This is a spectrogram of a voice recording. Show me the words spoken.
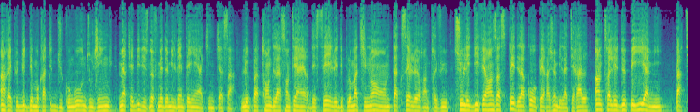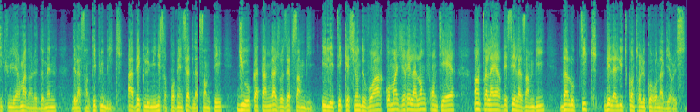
en République démocratique du Congo, Nzujing, mercredi 19 mai 2021 à Kinshasa. Le patron de la santé en RDC et le diplomate chinois ont axé leur entrevue sur les différents aspects de la coopération bilatérale entre les deux pays amis particulièrement dans le domaine de la santé publique, avec le ministre provincial de la Santé du Haut-Katanga, Joseph Sambi. Il était question de voir comment gérer la longue frontière entre la RDC et la Zambie dans l'optique de la lutte contre le coronavirus.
